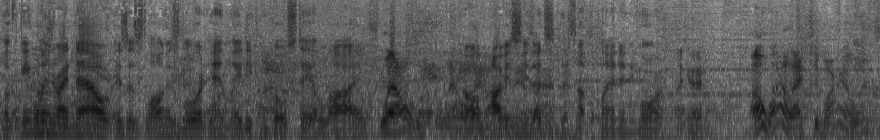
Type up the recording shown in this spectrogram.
Well, the game plan right now is as long as Lord and Lady can both stay alive. Well, well. Oh, obviously yeah. that's that's not the plan anymore. okay. Oh wow, actually Mario only has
